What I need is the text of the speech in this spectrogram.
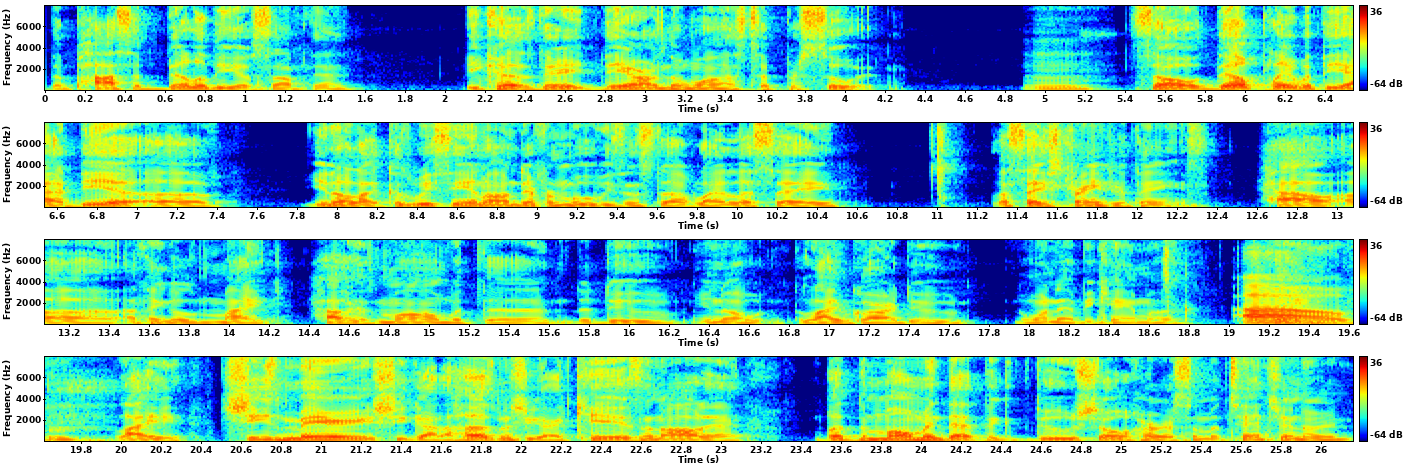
the possibility of something because they they aren't the ones to pursue it. Mm. So they'll play with the idea of, you know, like because we see it on different movies and stuff. Like let's say, let's say Stranger Things. How uh I think it was Mike. How his mom with the the dude, you know, the lifeguard dude, the one that became a, a thing. Um, Like she's married, she got a husband, she got kids and all that. But the moment that the dude showed her some attention or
